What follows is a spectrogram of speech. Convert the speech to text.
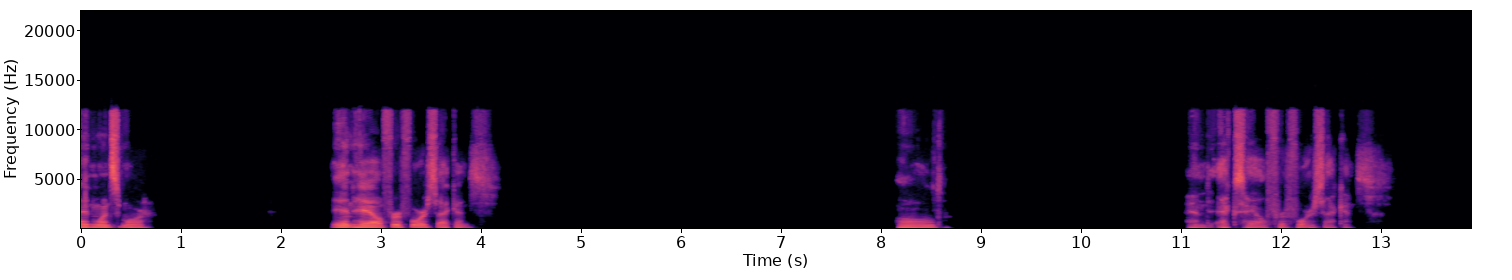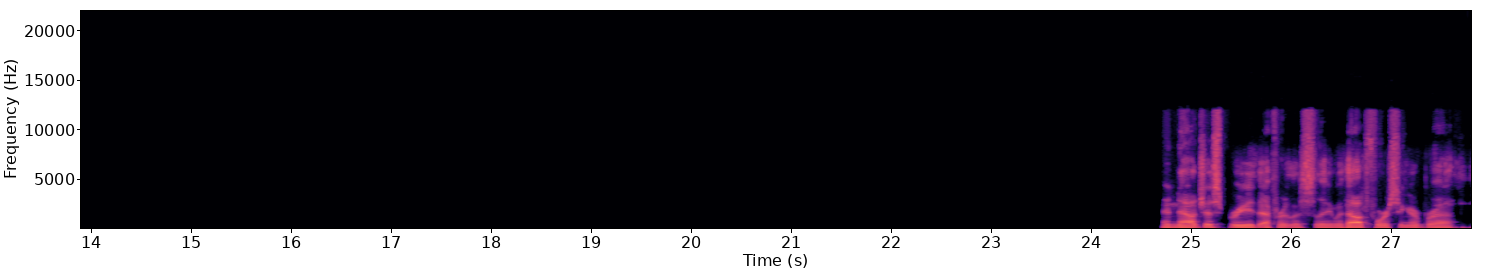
And once more. Inhale for four seconds. Hold. And exhale for four seconds. And now just breathe effortlessly without forcing your breath.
